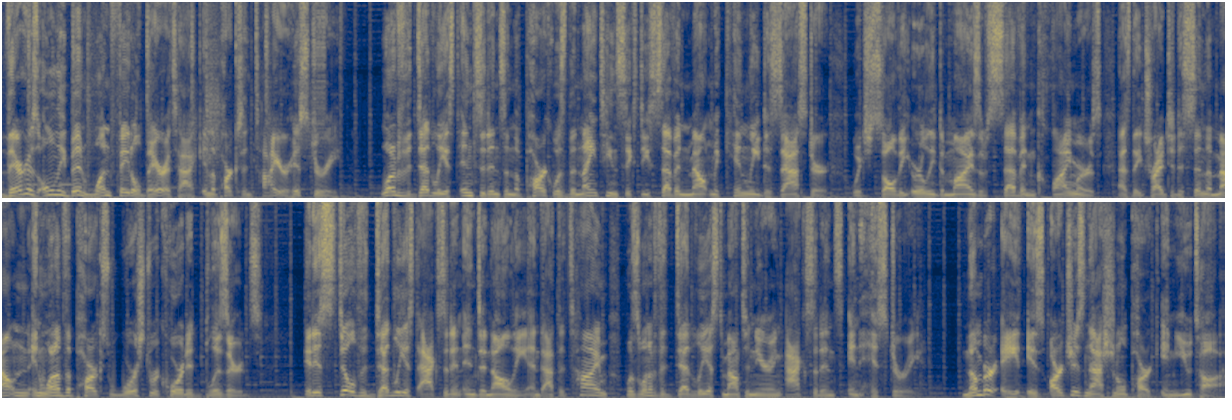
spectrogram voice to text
there has only been one fatal bear attack in the park's entire history. One of the deadliest incidents in the park was the 1967 Mount McKinley disaster, which saw the early demise of seven climbers as they tried to descend the mountain in one of the park's worst recorded blizzards. It is still the deadliest accident in Denali, and at the time was one of the deadliest mountaineering accidents in history. Number 8 is Arches National Park in Utah.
